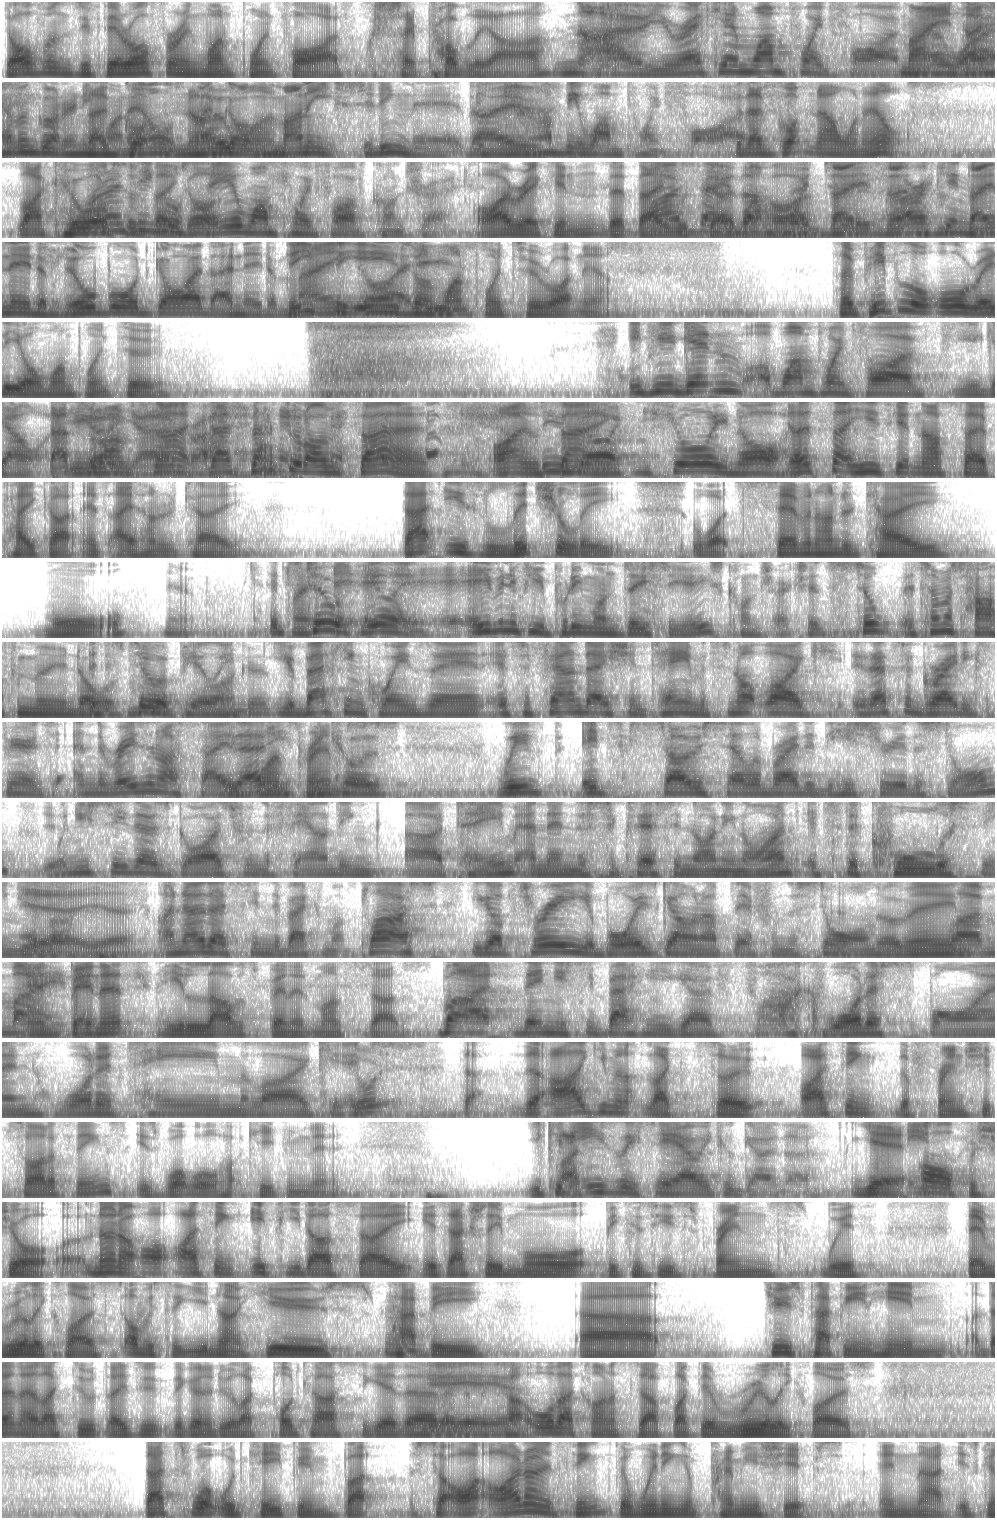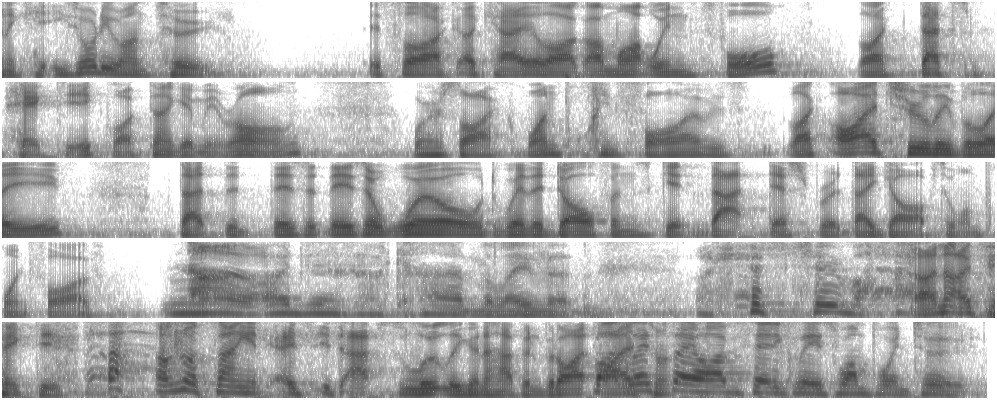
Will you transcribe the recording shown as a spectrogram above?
Dolphins, if they're offering 1.5, which they probably are, No, you reckon 1.5? Mate, no they way. haven't got anyone got else. no They've got one. money sitting there. They've can't be 1.5. but they've got no one else. Like who I else don't think have we'll got? see a 1.5 contract. I reckon that they I would say go that high. 1.2. they, they, I reckon- they need a billboard guy. They need a main DCE guy. is on He's- 1.2 right now. So people are already on 1.2. If you're getting 1.5, you're going. That's You what I'm go, saying. That, that's what I'm saying. I'm He's saying, not, surely not. let's say he's getting us say a pay cut and it's 800k. That is literally what 700k more. Yeah. It's Mate, too appealing. Even if you put him on DCE's contract, it's still it's almost half a million dollars. It's too more. appealing. Like, it's- You're back in Queensland. It's a foundation team. It's not like that's a great experience. And the reason I say You've that won is prems. because we've it's so celebrated the history of the Storm. When you see those guys from the founding uh, team and then the success in '99, it's the coolest thing Yeah, ever. yeah. I know that's in the back of my. Plus, you got three of your boys going up there from the Storm. I mean, Like, mate, and Bennett, he loves Bennett. Munster does. But then you sit back and you go, "Fuck! What a spine! What a team! Like it's." the, the argument, like, so I think the friendship side of things is what will keep him there. You can I- easily see how he could go though. Yeah, oh, for sure. No, no, I I think if he does say, it's actually more because he's friends with, they're really close. Obviously, you know, Hughes, Hmm. Pappy, uh, Hughes, Pappy, and him. I don't know, like, do they do? They're going to do like podcasts together, Yeah, yeah, yeah. car- all that kind of stuff. Like, they're really close. That's what would keep him. But so I, I don't think the winning of premierships and that is going to keep. He's already won two. It's like okay, like I might win four. Like that's hectic. Like don't get me wrong. Whereas like 1.5 is like I truly believe that the, there's a, there's a world where the Dolphins get that desperate they go up to 1.5. No, I, just, I can't believe it. Like it's too much. I know it's hectic. I'm not saying it, it's, it's absolutely going to happen, but I. But I let's say hypothetically it's 1.2.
